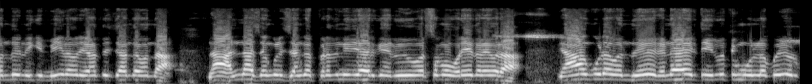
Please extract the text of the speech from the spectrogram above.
வந்து இன்னைக்கு மீனவர் இனத்தை சார்ந்தவன் தான். நான் அண்ணா சங்குலி சங்க பிரதிநிதியா இருக்கேன் இருபது வருஷமா ஒரே தலைவரா. நான் கூட வந்து ரெண்டாயிரத்தி இருபத்தி மூணுல போய் ஒரு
